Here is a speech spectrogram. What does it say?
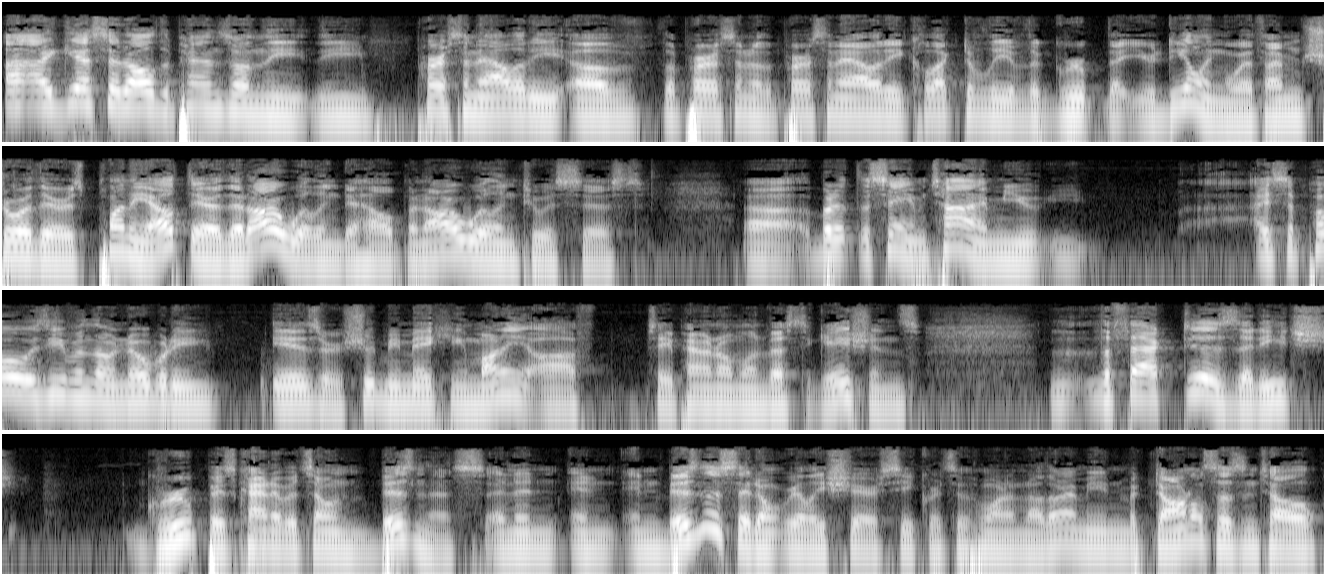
I guess it all depends on the the personality of the person or the personality collectively of the group that you're dealing with. I'm sure there's plenty out there that are willing to help and are willing to assist. Uh, but at the same time, you, you, I suppose, even though nobody is or should be making money off, say, paranormal investigations, the fact is that each group is kind of its own business, and in, in, in business they don't really share secrets with one another. I mean, McDonald's doesn't tell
